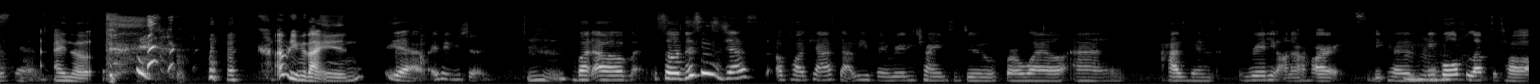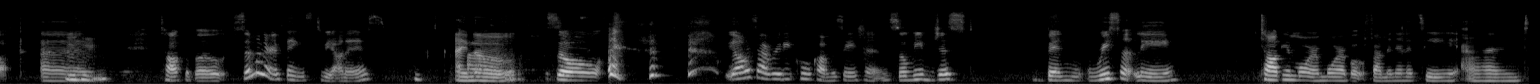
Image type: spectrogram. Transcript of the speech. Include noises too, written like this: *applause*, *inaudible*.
I know. *laughs* *laughs* I'm leaving that in. Yeah, I think we should. Hmm But um, so this is just a podcast that we've been really trying to do for a while and has been really on our hearts because we Mhm. both love to talk and hmm talk about similar things. To be honest, I know. Um, so *laughs* we always have really cool conversations. So we've just been recently talking more and more about femininity and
